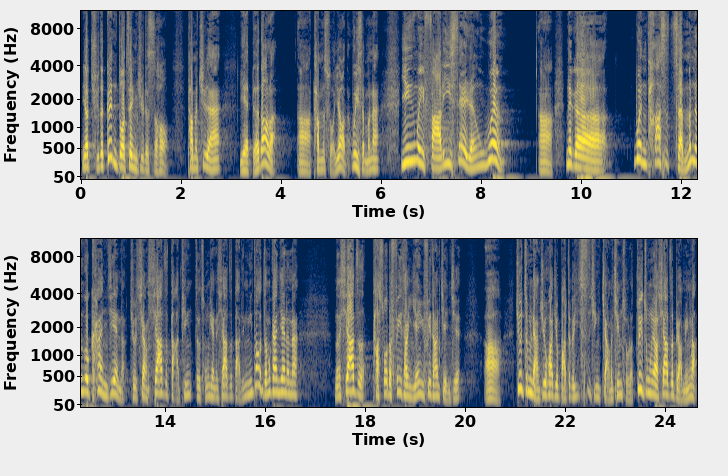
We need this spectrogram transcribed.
要取得更多证据的时候，他们居然也得到了啊他们所要的。为什么呢？因为法利赛人问啊那个问他是怎么能够看见的，就像瞎子打听这个从前的瞎子打听，你到底怎么看见的呢？那瞎子他说的非常言语非常简洁啊。就这么两句话就把这个事情讲得清楚了。最重要，瞎子表明了，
